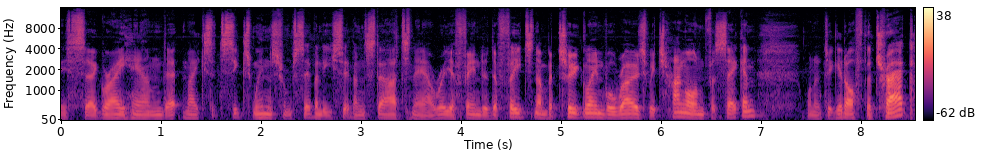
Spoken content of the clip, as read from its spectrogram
This uh, greyhound that makes it six wins from 77 starts now. Reoffender defeats number two, Glenville Rose, which hung on for second. Wanted to get off the track.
